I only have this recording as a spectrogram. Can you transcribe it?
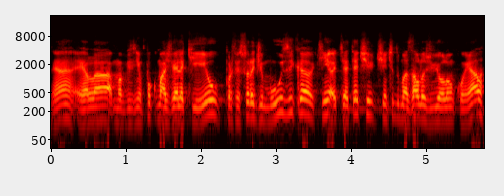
né? Ela, uma vizinha um pouco mais velha que eu, professora de música, tinha, até tinha, tido umas aulas de violão com ela.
